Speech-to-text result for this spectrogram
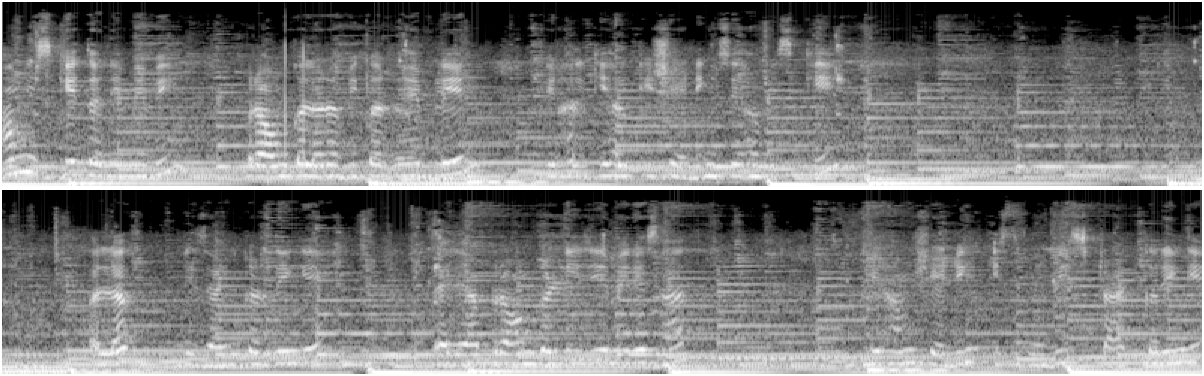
हम इसके तने में भी ब्राउन कलर अभी कर रहे हैं प्लेन फिर हल्की हल्की शेडिंग से हम इसकी अलग डिज़ाइन कर देंगे। पहले आप ब्राउन कर लीजिए मेरे साथ, फिर हम शेडिंग इसमें भी स्टार्ट करेंगे।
